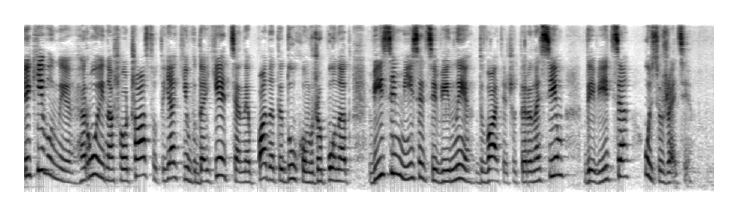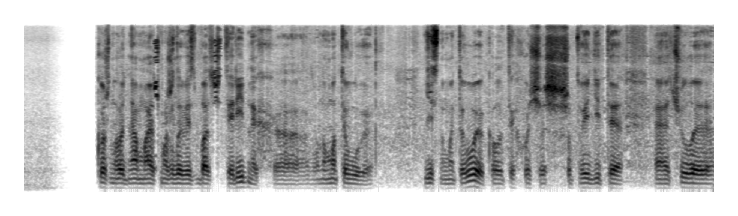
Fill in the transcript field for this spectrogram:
Які вони герої нашого часу, та як їм вдається не падати духом вже понад 8 місяців війни, 24 на 7, Дивіться у сюжеті. Кожного дня маєш можливість бачити рідних, е, воно мотивує. Дійсно мотивує, коли ти хочеш, щоб твої діти е, чули,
